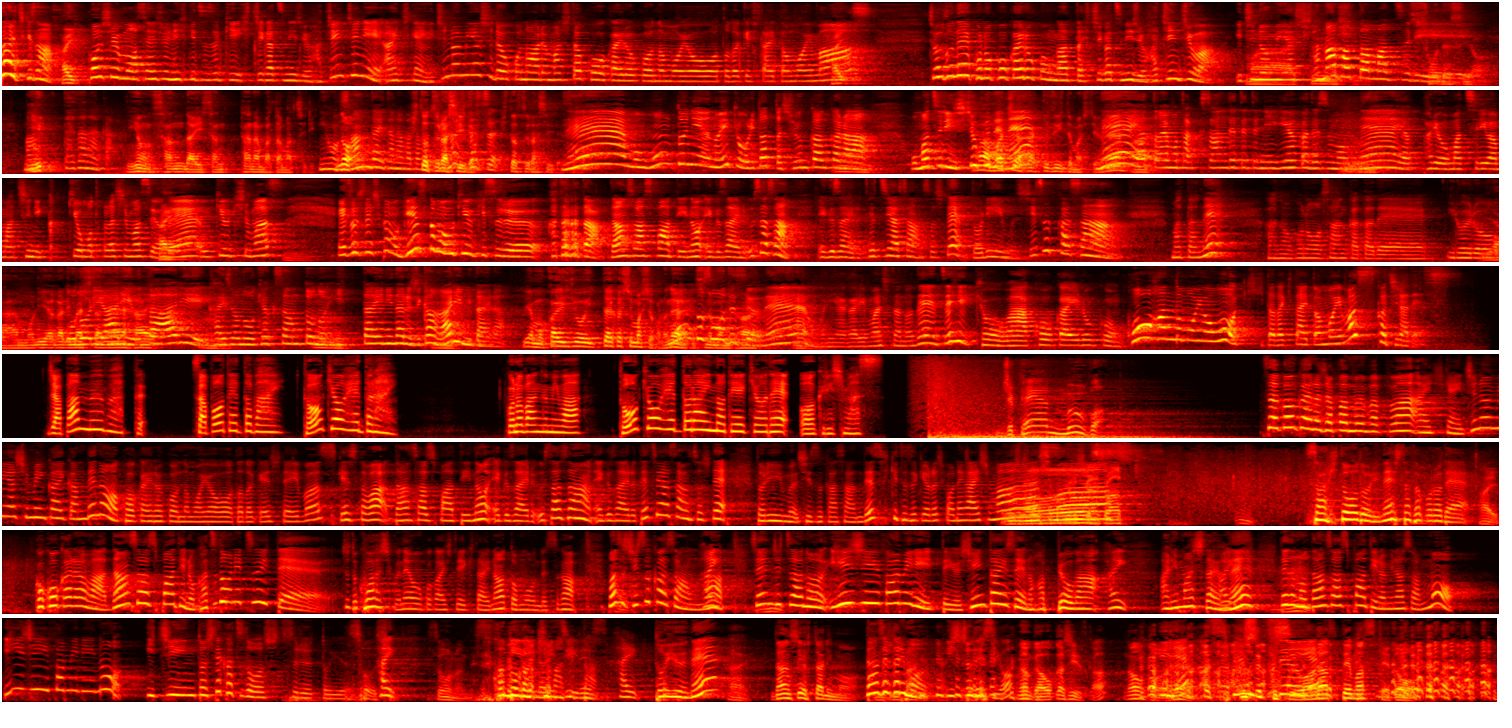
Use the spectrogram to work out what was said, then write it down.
さあ、市木さん、はい。今週も先週に引き続き7月28日に愛知県一宮市で行われました公開録音の模様をお届けしたいと思います。ちょうどね、この公開録音があった7月28日は一宮市七夕祭り。そうですよ。真っ只中。日本三大三七夕祭り日本の三大七夕祭り。一つらしいです。の一つらしいです。ねえもう本当にあの駅降り立った瞬間から、お祭り一色まあでね、街が活気づいてましたよね。ね屋台もたくさん出てて賑やかですもんね、やっぱりお祭りは街に活気をもたらしますよね、ウキウキします、えそしてしかもゲストもウキウキする方々。ダンサースパーティーの EXILE うささん。EXILE 哲也さん。そしてドリーム静香さん。またねあのこのお三方でいろいろいやー盛り上がりましたね。踊りあり、はい。歌あり、うん。会場のお客さんとの一体になる時間ありみたいな、いやもう会場一体化しましたからね本当そうですよね、はい。盛り上がりましたのでぜひ今日は公開録音後半の模様をお聞きいただきたいと思います。こちらです。 Japan Move Up supported by Tokyo Headline。この番組は東京ヘッドラインの提供でお送りします。Japan Move Up さあ今回の Japan Move Up は愛知県一宮市民会館での公開録音の模様をお届けしています。ゲストは Dance Earth Party の EXILE うささん EXILE 哲也さんそしてドリーム静香さんです。引き続きよろしくお願いします。よろしくお願いします。さあ一踊りねしたところではい。ここからはダンサーズパーティーの活動についてちょっと詳しくねお伺いしていきたいなと思うんですがまず静香さんは、はい。先日あの Easy ファミリーっていう新体制の発表がありましたよね、はい。でそのダンサーズパーティーの皆さんも Easy ファミリーの一員として活動するという。そうです。はい、そうなんです。ことが決まった。はい。というね。はい。男性二人も。男性2人も一緒ですよ。なんかおかしいですか？なんか、いいえ。クスクス笑ってますけど、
